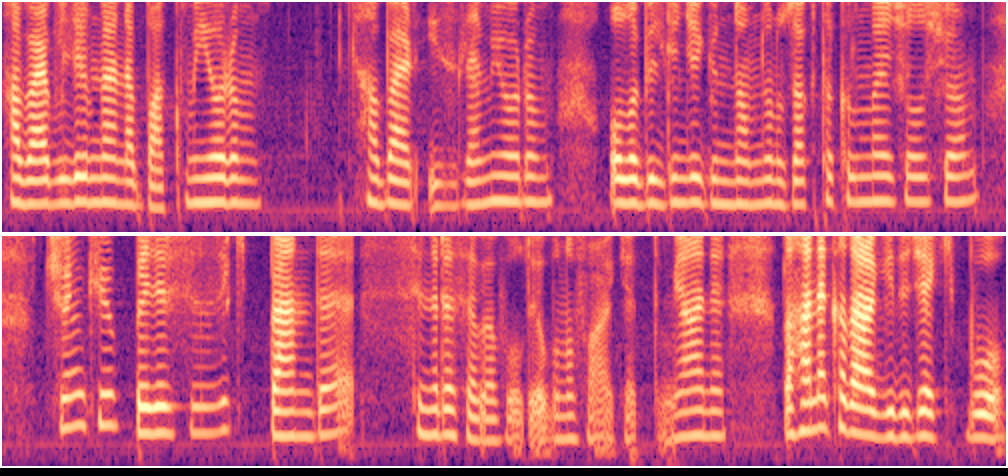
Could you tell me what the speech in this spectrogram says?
Haber bildirimlerine bakmıyorum. Haber izlemiyorum. Olabildiğince gündemden uzak takılmaya çalışıyorum. Çünkü belirsizlik bende sinire sebep oluyor. Bunu fark ettim. Yani daha ne kadar gidecek bu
